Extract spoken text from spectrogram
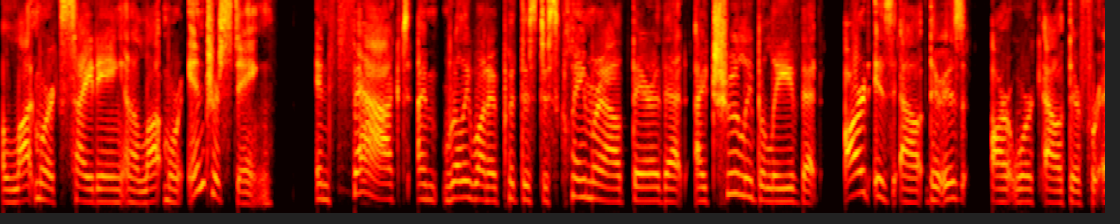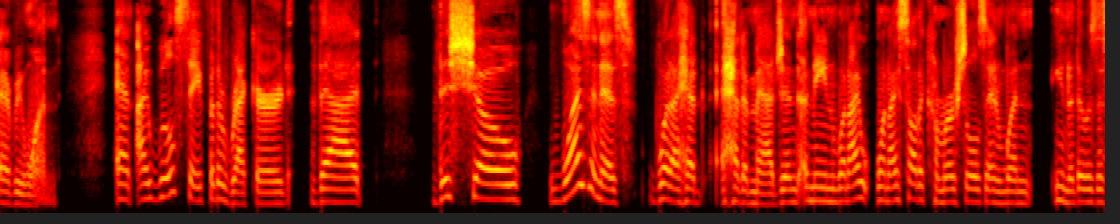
a lot more exciting and a lot more interesting. In fact, I really want to put this disclaimer out there that I truly believe that art is out, there is artwork out there for everyone. And I will say for the record that this show wasn't as what I had had imagined. I mean, when I when I saw the commercials and when you know there was a,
